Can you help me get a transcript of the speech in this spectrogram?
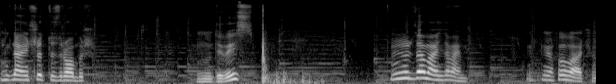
Да, і що ти зробиш? Ну дивись. Ну давай, давай. Я побачу.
